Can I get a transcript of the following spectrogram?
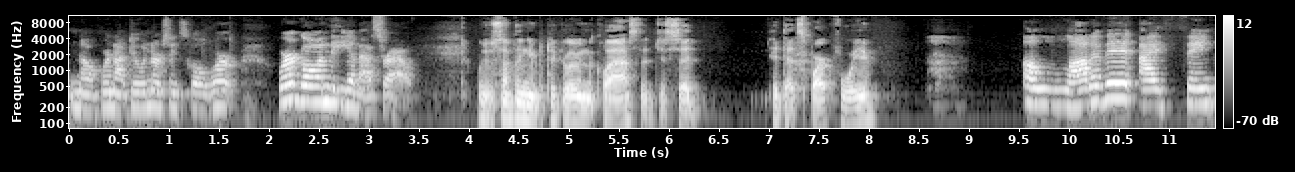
no, we're not doing nursing school. We're we're going the EMS route. Was there something in particular in the class that just said hit that spark for you? A lot of it, I think,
